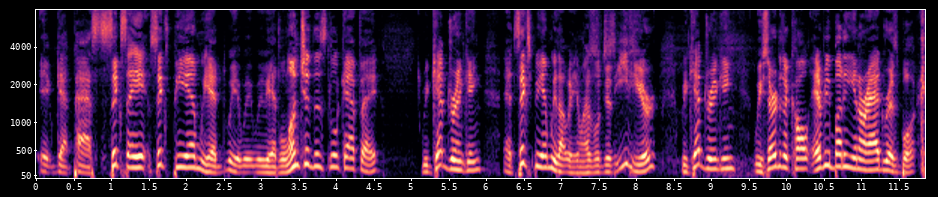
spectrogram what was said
it got past six a six p.m. We had we, we we had lunch at this little cafe. We kept drinking. At 6 p.m., we thought we might as well just eat here. We kept drinking. We started to call everybody in our address book,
